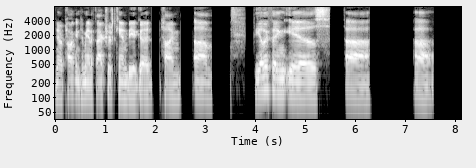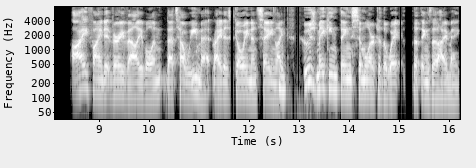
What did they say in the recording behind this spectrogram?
You know, talking to manufacturers can be a good time. Um, the other thing is, uh, uh, I find it very valuable, and that's how we met. Right, is going and saying hmm. like, who's making things similar to the way the things that I make,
